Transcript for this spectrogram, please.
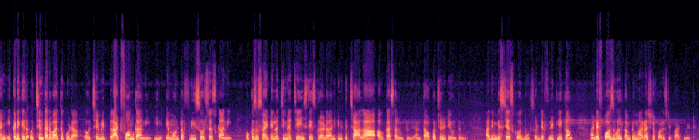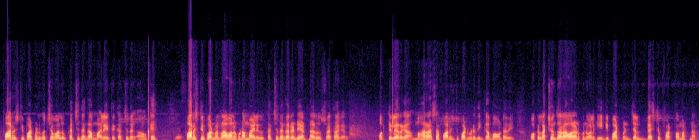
అండ్ ఇక్కడికి వచ్చిన తర్వాత కూడా వచ్చే మీ ప్లాట్ఫామ్ కానీ ఇన్ అమౌంట్ ఆఫ్ రీసోర్సెస్ కానీ ఒక సొసైటీలో చిన్న చేంజ్ తీసుకురావడానికి మీకు చాలా అవకాశాలు ఉంటుంది. అంత ఆపర్చునిటీ ఉంటుంది. అది మిస్ చేసుకోవద్దు. So definitely come and if possible come to Maharashtra forest department forest డిపార్ట్మెంట్కి వచ్చే వాళ్ళు ఖచ్చితంగా అమ్మాయిలు అయితే ఖచ్చితంగా ఓకే ఫారెస్ట్ డిపార్ట్మెంట్ రావాలనుకున్న అమ్మాయిలకు ఖచ్చితంగా రండి అంటున్నారు శ్వేత గారు. పర్టికులర్గా మహారాష్ట్ర ఫారెస్ట్ డిపార్ట్మెంట్ అయితే ఇంకా బాగుంటుంది. ఒక లక్ష్యంతో రావాలనుకునే వాళ్ళకి ఈ డిపార్ట్మెంట్ చాలా బెస్ట్ ప్లాట్ఫామ్ అంటున్నారు.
